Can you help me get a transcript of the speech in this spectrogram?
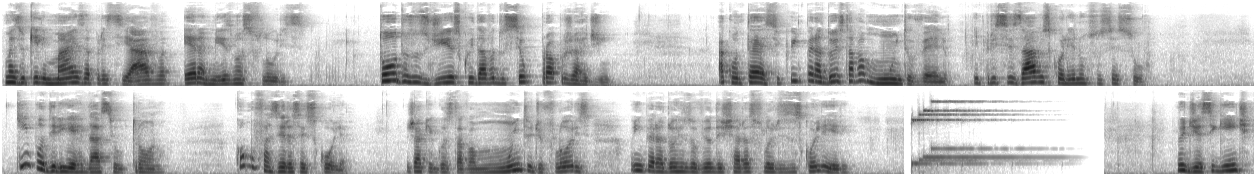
mas o que ele mais apreciava era mesmo as flores. Todos os dias cuidava do seu próprio jardim. Acontece que o imperador estava muito velho e precisava escolher um sucessor. Quem poderia herdar seu trono? Como fazer essa escolha? Já que gostava muito de flores, o imperador resolveu deixar as flores escolherem. No dia seguinte,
